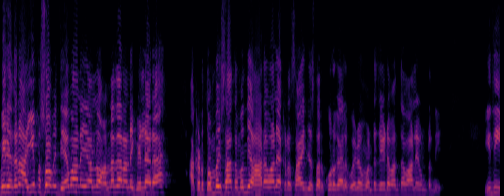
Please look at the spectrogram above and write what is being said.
మీరు ఏదైనా అయ్యప్ప స్వామి దేవాలయాల్లో అన్నదానానికి వెళ్ళారా? అక్కడ తొంభై శాతం మంది ఆడవాళ్ళే అక్కడ సాయం చేస్తారు. కూరగాయలు కోయడం వంట చేయడం అంతా వాళ్ళే ఉంటుంది. ఇది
